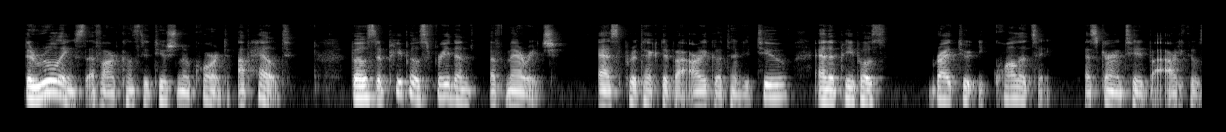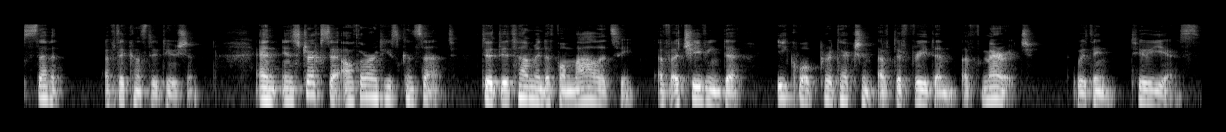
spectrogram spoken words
The rulings of our Constitutional Court upheld both the people's freedom of marriage, as protected by Article 22, and the people's right to equality, as guaranteed by Article 7 of the Constitution, and instructs the authorities concerned to determine the formality of achieving the equal protection of the freedom of marriage within two years.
